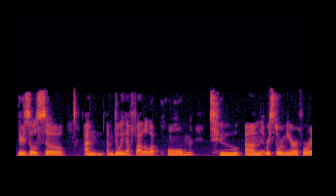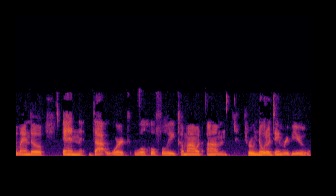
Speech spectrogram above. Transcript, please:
there's also, I'm, I'm doing a follow up poem to um, Restore Mural for Orlando, and that work will hopefully come out um, through Notre Dame Review.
